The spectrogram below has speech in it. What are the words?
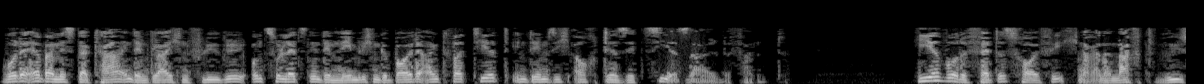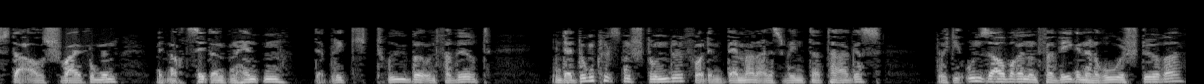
wurde er bei Mr. K. in dem gleichen Flügel und zuletzt in dem nämlichen Gebäude einquartiert, in dem sich auch der Seziersaal befand. Hier wurde Fettes häufig, nach einer Nacht wüster Ausschweifungen, mit noch zitternden Händen, der Blick trübe und verwirrt, in der dunkelsten Stunde vor dem Dämmern eines Wintertages, durch die unsauberen und verwegenen Ruhestörer,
